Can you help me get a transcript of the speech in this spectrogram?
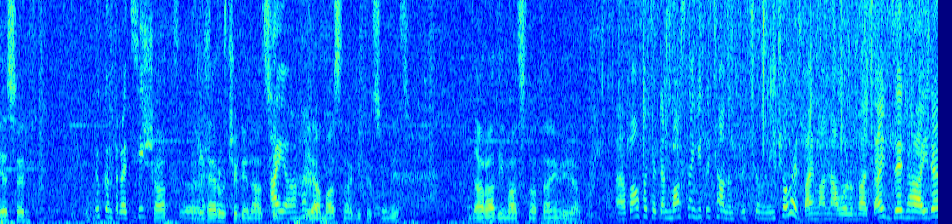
ես էլ դուք ընտրեցիք շատ հեռու չգնացի իր մասնագիտությունից դարա դիմացնոտային վիրաբույժ Պարոն Խոչատյան, մասնագիտության ընտրությունն ինչով էր պայմանավորված։ Այդ ձեր հայրը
